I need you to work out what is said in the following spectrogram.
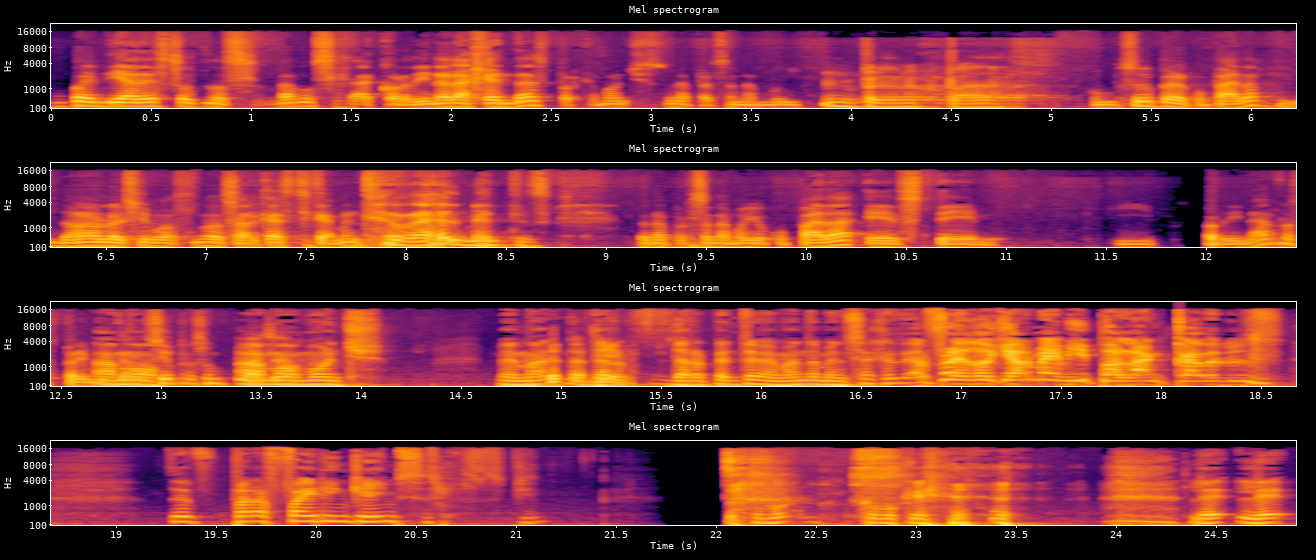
Un buen día de estos nos vamos a coordinar agendas porque Monch es una persona muy... Una persona ocupada. Súper ocupada. No lo decimos no, sarcásticamente, realmente es una persona muy ocupada. Este, y coordinarlos para invitarnos siempre es un placer. Amo a Monch. de, repente me manda mensajes de Alfredo, ya armé mi palanca para fighting games. Como, que le,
